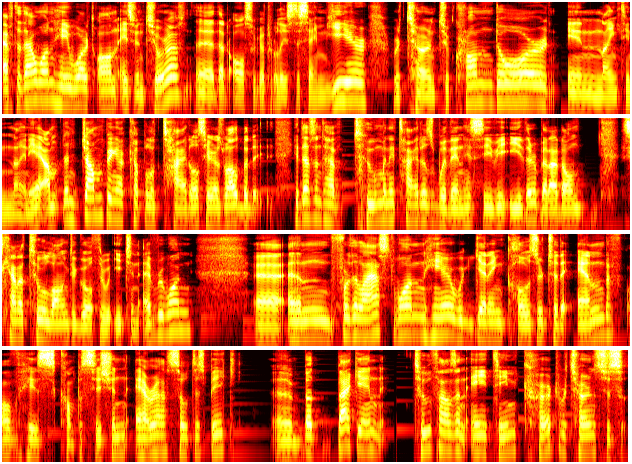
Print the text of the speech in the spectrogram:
after that one, he worked on Ace Ventura, uh, that also got released the same year. Returned to Krondor in 1998. I'm, I'm jumping a couple of titles here as well, but he doesn't have too many titles within his CV either. But I don't. It's kind of too long to go through each and every one. Uh, and for the last one here, we're getting closer to the end of his composition era, so to speak. Uh, but back in 2018, Kurt returns to,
